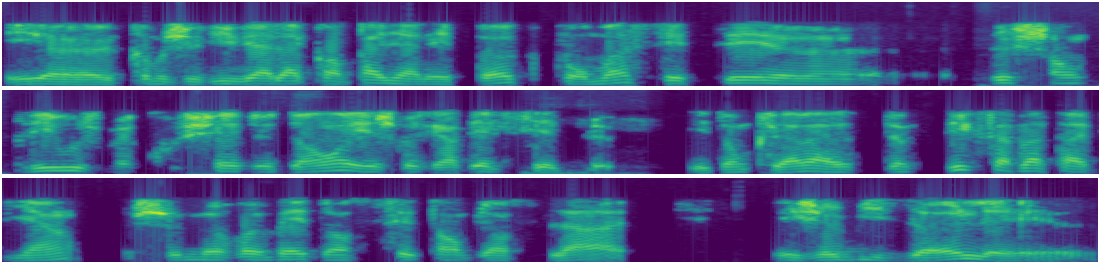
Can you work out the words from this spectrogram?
Et euh, comme je vivais à la campagne à l'époque, pour moi, c'était euh, le champ de blé où je me couchais dedans et je regardais le ciel bleu. Et donc là, donc, dès que ça va pas bien, je me remets dans cette ambiance-là et je m'isole et euh,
